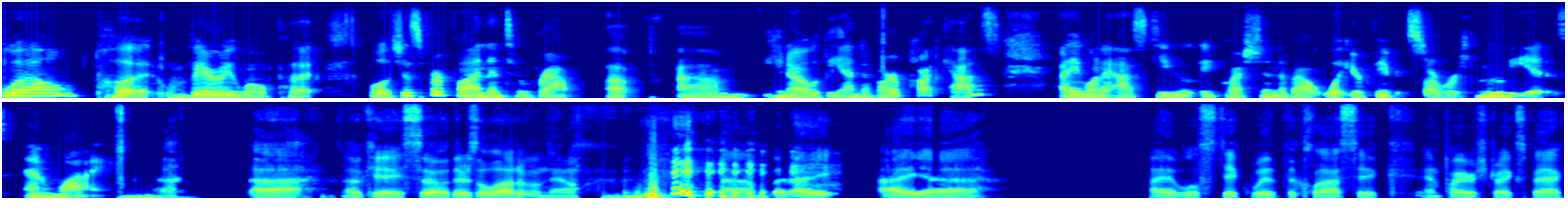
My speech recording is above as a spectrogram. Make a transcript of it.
Well put. Very well put. Well, just for fun and to wrap up, um, you know, the end of our podcast, I want to ask you a question about what your favorite Star Wars movie is and why. ah, ah, okay. So there's a lot of them now, um, but I I uh, I will stick with the classic Empire Strikes Back.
